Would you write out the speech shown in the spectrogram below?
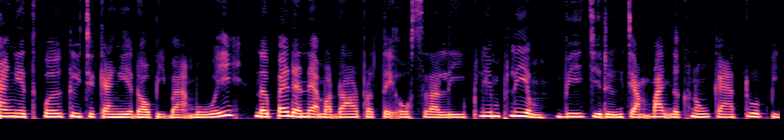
ការងារធ្វើគឺជាការងារដ៏ពិបាកមួយ នៅពេលដែលអ្នកមកដល់ប្រទេសអូស្ត្រាលីភ្លាមភ្លាមវាជារឿងចាំបាច់នៅក្នុងការត្រួតពិ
